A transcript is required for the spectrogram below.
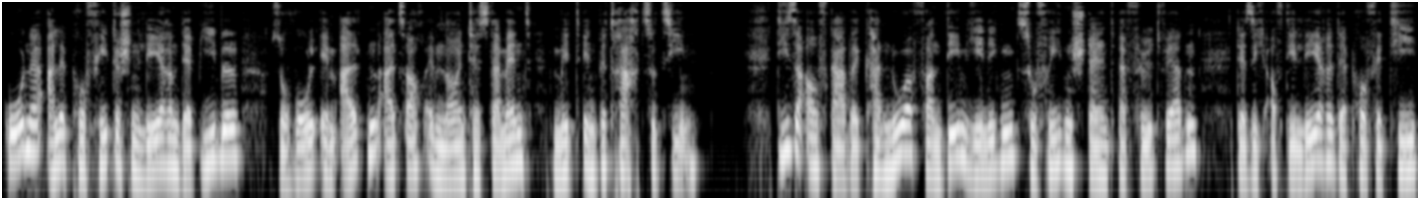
ohne alle prophetischen Lehren der Bibel sowohl im Alten als auch im Neuen Testament mit in Betracht zu ziehen. Diese Aufgabe kann nur von demjenigen zufriedenstellend erfüllt werden, der sich auf die Lehre der Prophetie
